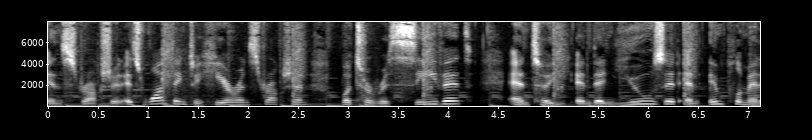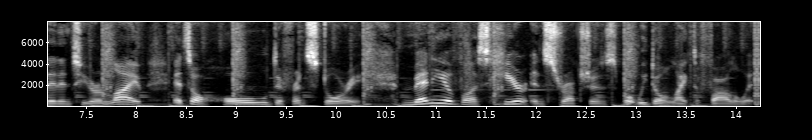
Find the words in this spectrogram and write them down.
instruction it's one thing to hear instruction but to receive it and to and then use it and implement it into your life it's a whole different story many of us hear instructions but we don't like to follow it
